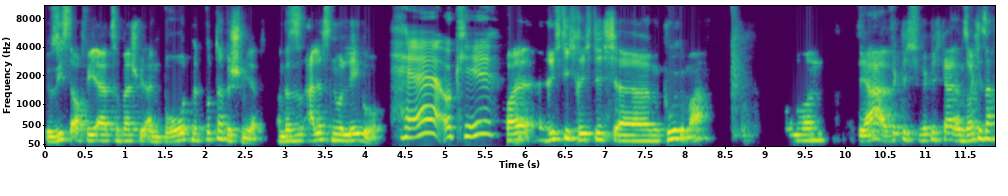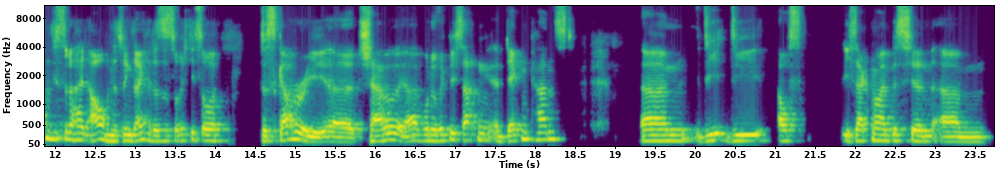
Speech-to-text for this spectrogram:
du siehst auch, wie er zum Beispiel ein Brot mit Butter beschmiert. Und das ist alles nur Lego. Hä? Okay. Voll richtig, richtig ähm, cool gemacht. Und ja, wirklich, wirklich geil. Und solche Sachen siehst du da halt auch. Und deswegen sage ich, das ist so richtig so Discovery äh, Channel, ja, wo du wirklich Sachen entdecken kannst, ähm, die, die auch, ich sag mal, ein bisschen, ähm,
